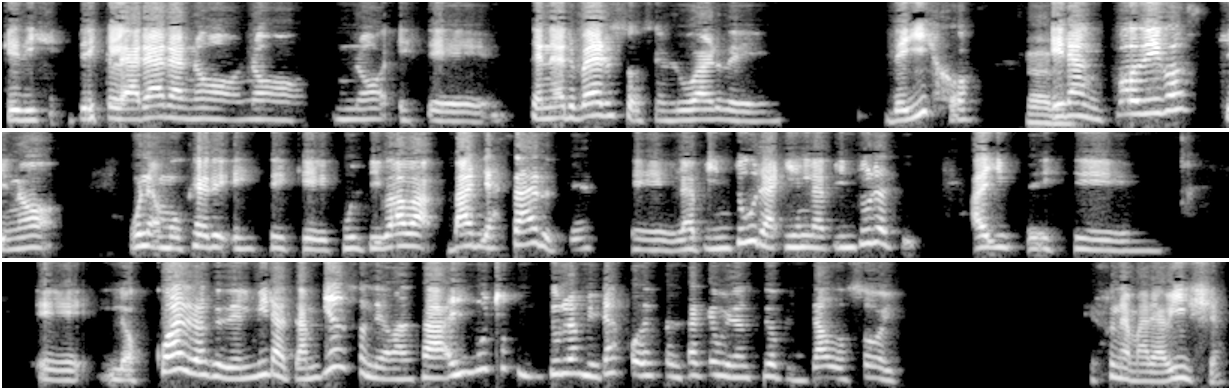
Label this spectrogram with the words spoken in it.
que declarara no, no, no este, tener versos en lugar de, hijos. Eran códigos que no, una mujer este, que cultivaba varias artes, eh, la pintura, y en la pintura hay este, eh, los cuadros de Delmira también son de avanzada. Hay muchos que tú los mirás, podés pensar que hubieran sido pintados hoy. Es una maravilla.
